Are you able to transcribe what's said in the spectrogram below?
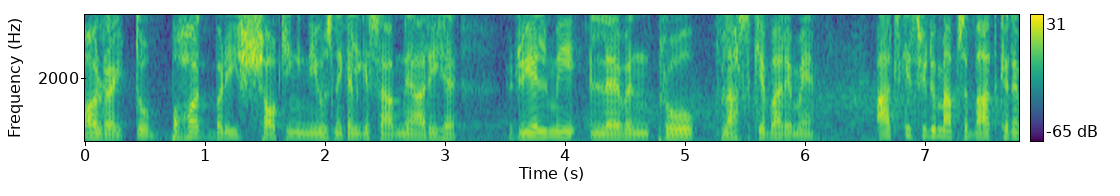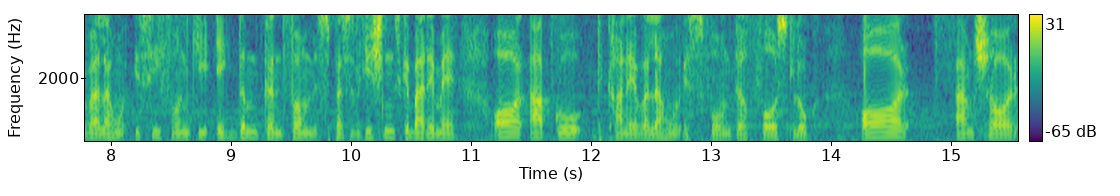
ऑल राइट तो बहुत बड़ी शॉकिंग न्यूज़ निकल के सामने आ रही है रियल मी एलेवन प्रो प्लस के बारे में। आज के इस वीडियो में आपसे बात करने वाला हूँ इसी फ़ोन की एकदम कंफर्म स्पेसिफिकेशंस के बारे में और आपको दिखाने वाला हूँ इस फ़ोन का फ़र्स्ट लुक और आई एम श्योर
